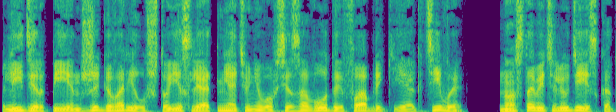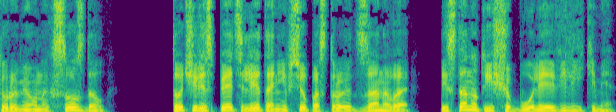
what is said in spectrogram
Лидер P&G говорил, что если отнять у него все заводы, фабрики и активы, но оставить людей, с которыми он их создал, то через пять лет они все построят заново и станут еще более великими.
